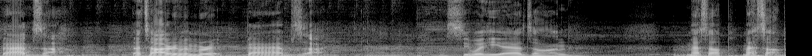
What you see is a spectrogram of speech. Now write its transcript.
Babza. That's how I remember it. Babza. Let's see what he adds on. Mess up. Mess up.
